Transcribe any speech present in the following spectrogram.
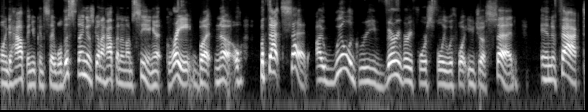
going to happen. You can say, well, this thing is going to happen and I'm seeing it. Great, but no. But that said, I will agree very, very forcefully with what you just said. And in fact,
